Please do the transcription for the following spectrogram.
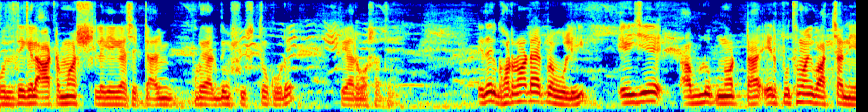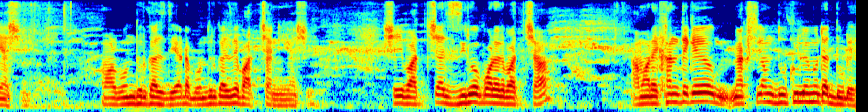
বলতে গেলে আট মাস লেগে গেছে টাইম পুরো একদম সুস্থ করে পেয়ার বসাতে। এদের ঘটনাটা একবার বলি, এই যে আবলুক নটটা, এর প্রথম আমি বাচ্চা নিয়ে আসি। আমার বন্ধুর কাছ দিয়ে, একটা বন্ধুর কাছ দিয়ে বাচ্চা নিয়ে আসি। সেই বাচ্চা জিরো পরের বাচ্চা আমার এখান থেকে ম্যাক্সিমাম দু কিলোমিটার দূরে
